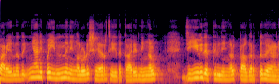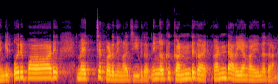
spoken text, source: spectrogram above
പറയുന്നത് ഞാനിപ്പോൾ ഇന്ന് നിങ്ങളോട് ഷെയർ ചെയ്ത കാര്യം നിങ്ങൾ ജീവിതത്തിൽ നിങ്ങൾ പകർത്തുകയാണെങ്കിൽ ഒരുപാട് മെച്ചപ്പെടും നിങ്ങളുടെ ജീവിതം. നിങ്ങൾക്ക് കണ്ട് കണ്ടറിയാൻ കഴിയുന്നതാണ്.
